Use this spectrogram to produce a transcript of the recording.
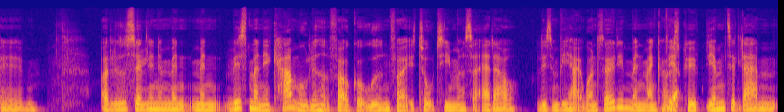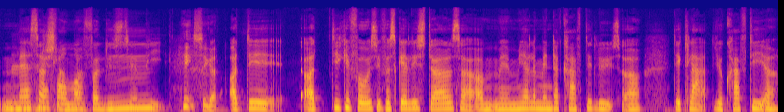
øh, at lyde sælgende, men, men hvis man ikke har mulighed for at gå udenfor i to timer, så er der jo, ligesom vi har i 130, men man kan også Ja. købe hjemme til. Der er masser af former for lysterapi. Mm, helt sikkert. Og, det, og de kan fås i forskellige størrelser og med mere eller mindre kraftigt lys. Og det er klart, jo kraftigere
